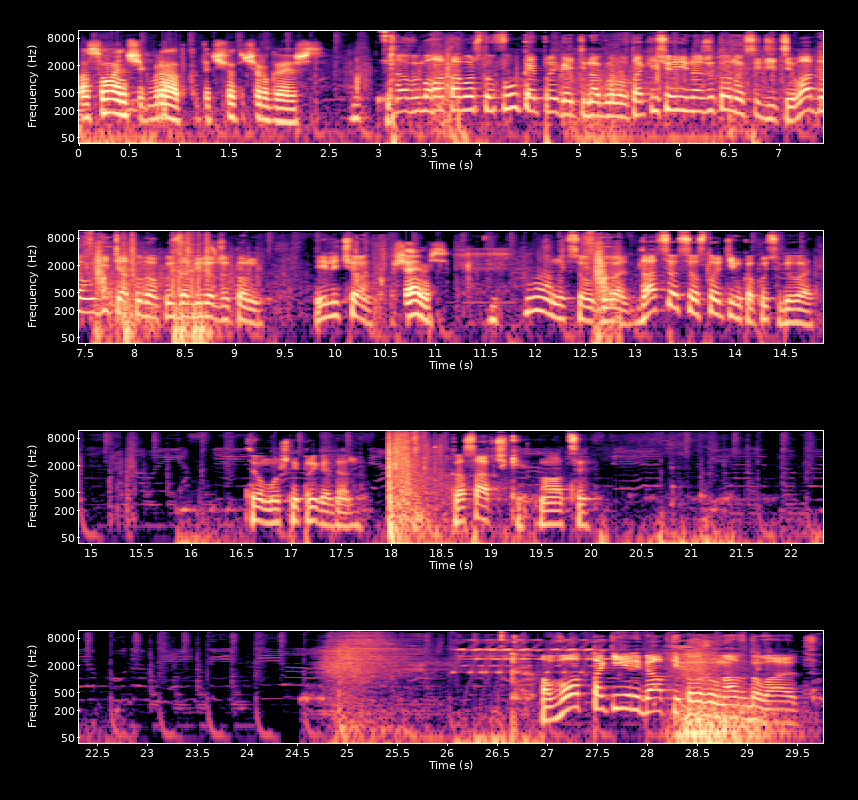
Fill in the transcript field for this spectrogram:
Асланчик, братка, ты чё, ты чё ругаешься? Да вы мало того, что фулкой прыгаете на голову, так еще и на жетонах сидите. Ладно, уйдите оттуда, пусть заберет жетон. Или что? Общаемся? А, ну все, убивает. Да, все, все, стой, Тимка, пусть убивает. Все, можешь не прыгать даже. Красавчики, молодцы. Вот такие ребятки тоже у нас бывают.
